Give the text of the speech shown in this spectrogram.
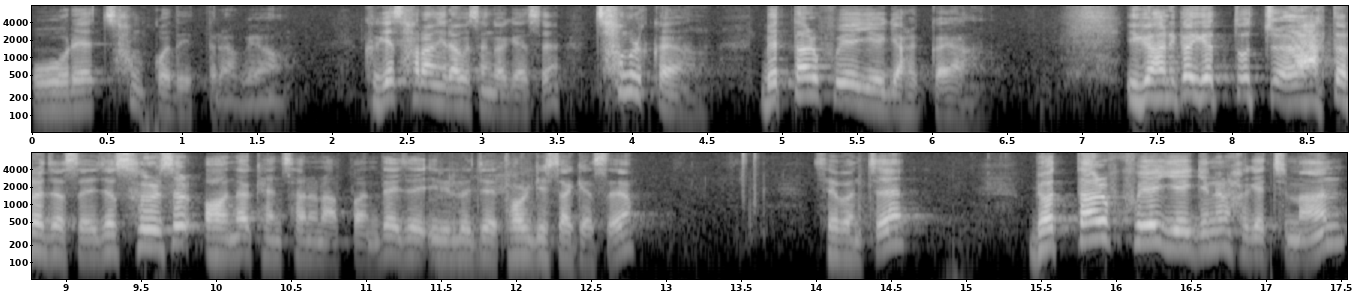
오래 참고도 있더라고요. 그게 사랑이라고 생각했어요. 참을 거야. 몇 달 후에 얘기할 거야. 이거 하니까 이게 또 쫙 떨어졌어요. 이제 슬슬 어, 나 괜찮은 아빠인데 이제 일로 이제 돌기 시작했어요. 세 번째, 몇 달 후에 얘기는 하겠지만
